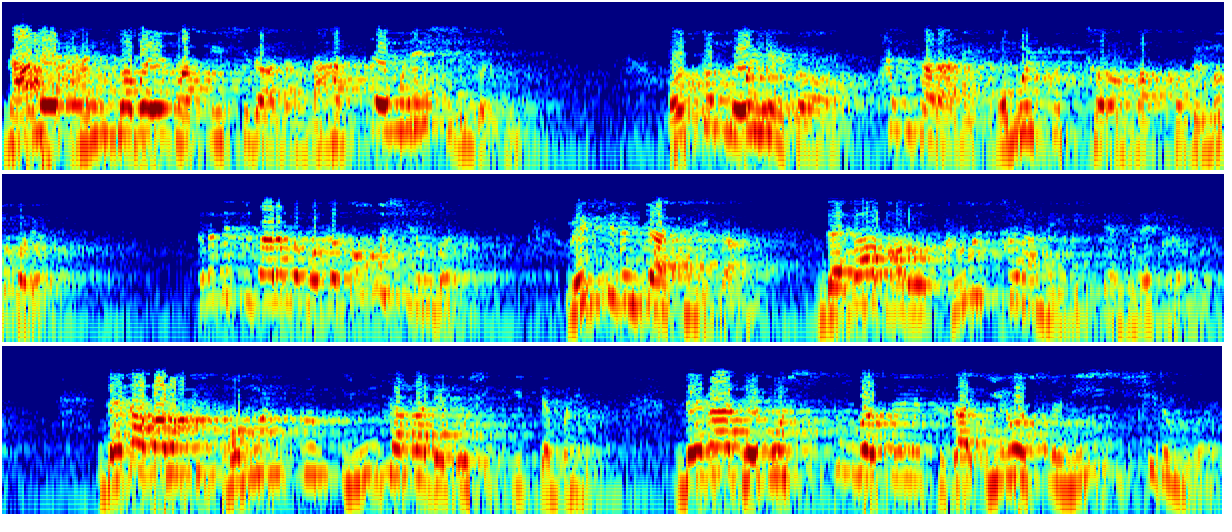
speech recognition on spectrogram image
남의 간섭을 받기 싫어하는 나 때문에 싫은 것입니다. 어떤 모임에서 한 사람이 거물끝처럼 막 거들먹거려요. 그런데 그 사람을 보니까 너무 싫은 거예요. 왜 싫은지 아십니까? 내가 바로 그 사람이기 때문에 그런 거예요. 내가 바로 그 거물급 인사가 되고 싶기 때문입니다. 내가 되고 싶은 것을 그가 이뤘으니 싫은 거예요.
